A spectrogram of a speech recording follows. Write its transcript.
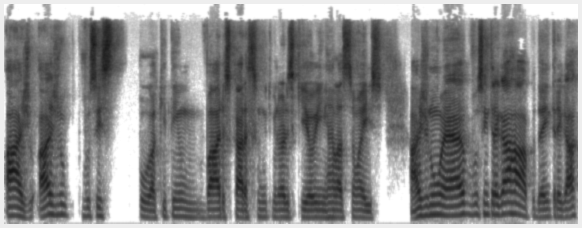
Ágil. Ágil, vocês, pô, aqui tem vários caras muito melhores que eu em relação a isso Ágil não é você entregar rápido, é entregar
